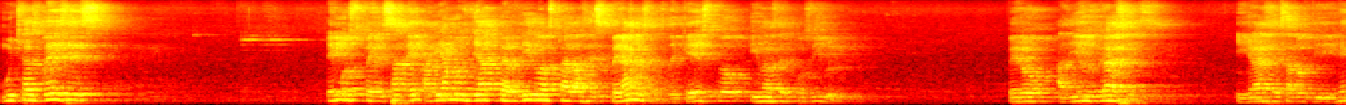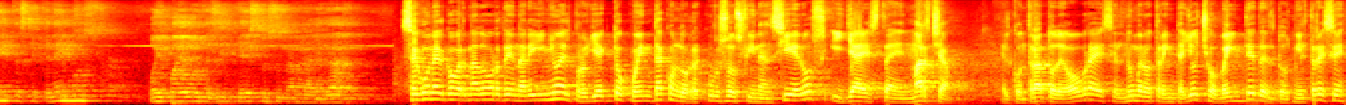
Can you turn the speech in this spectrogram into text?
Muchas veces hemos pensado, eh, habíamos ya perdido hasta las esperanzas de que esto iba a ser posible. Pero a Dios gracias, y gracias a los dirigentes que tenemos, hoy podemos decir que esto es una realidad. Según el gobernador de Nariño, el proyecto cuenta con los recursos financieros y ya está en marcha. El contrato de obra es el número 3820 del 2013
